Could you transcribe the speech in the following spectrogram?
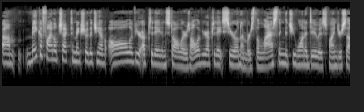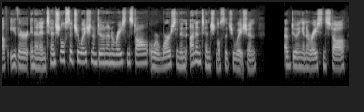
Um, make a final check to make sure that you have all of your up to date installers, all of your up to date serial numbers. The last thing that you want to do is find yourself either in an intentional situation of doing an erase install, or worse, in an unintentional situation of doing an erase install,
